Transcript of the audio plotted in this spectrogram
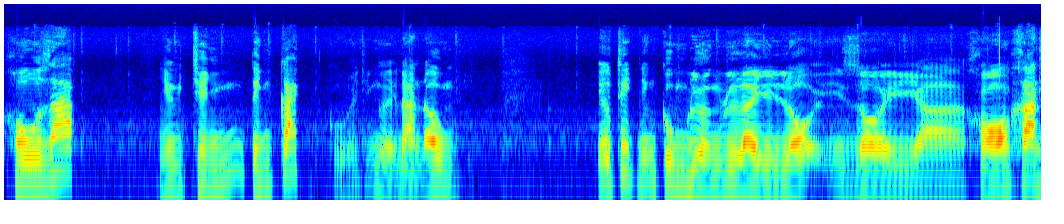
Khô ráp Như chính tính cách của những người đàn ông. Yêu thích những cung đường lầy lội rồi uh, khó khăn.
